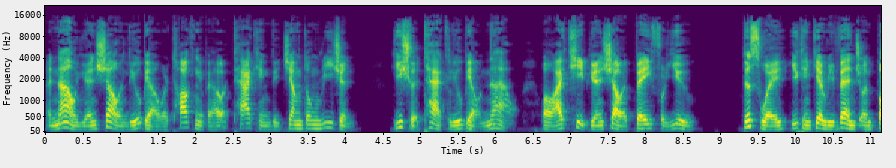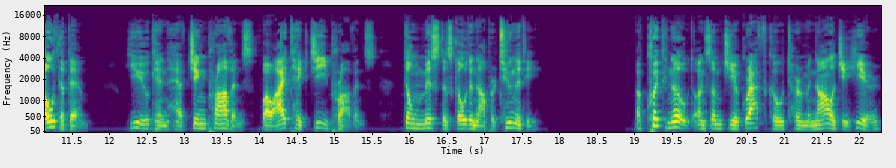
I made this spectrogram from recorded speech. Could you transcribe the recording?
And now Yuan Shao and Liu Biao are talking about attacking the Jiangdong region. You should attack Liu Biao now, while I keep Yuan Shao at bay for you. This way, you can get revenge on both of them. You can have Jing province, while I take Ji province. Don't miss this golden opportunity. A quick note on some geographical terminology here.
